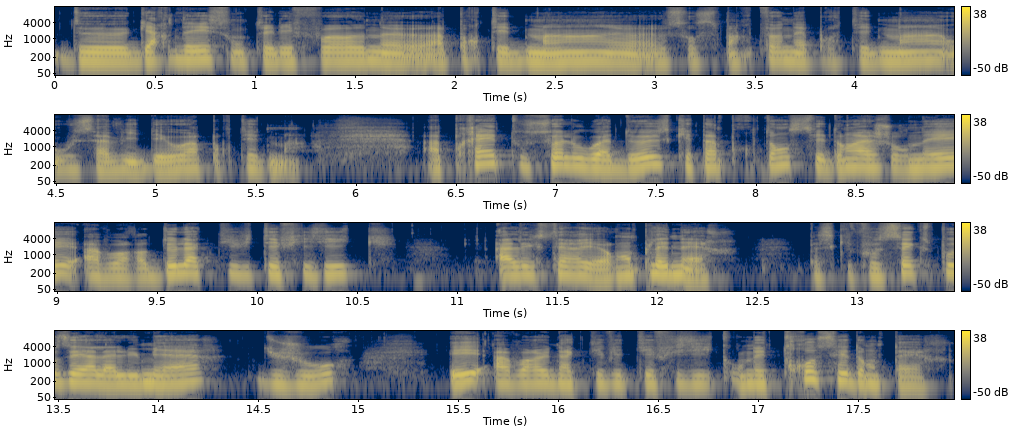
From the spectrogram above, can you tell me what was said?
de garder son téléphone euh, à portée de main, euh, son smartphone à portée de main ou sa vidéo à portée de main. Après, tout seul ou à deux, ce qui est important, c'est dans la journée avoir de l'activité physique à l'extérieur, en plein air, parce qu'il faut s'exposer à la lumière du jour et avoir une activité physique. On est trop sédentaire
